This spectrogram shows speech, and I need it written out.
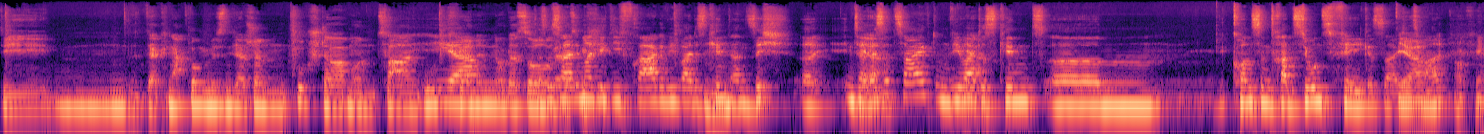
die mh, der Knackpunkt müssen ja schon Buchstaben und Zahlen gut Ja, können oder so. das ist halt immer die, die Frage, wie weit das Mhm. Kind an sich äh, Interesse Ja. zeigt und wie weit Ja. das Kind ähm, konzentrationsfähig ist, sage ich jetzt mal. ja, okay.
